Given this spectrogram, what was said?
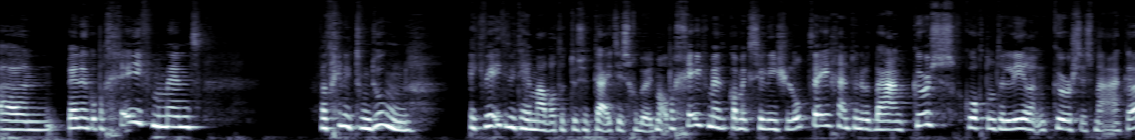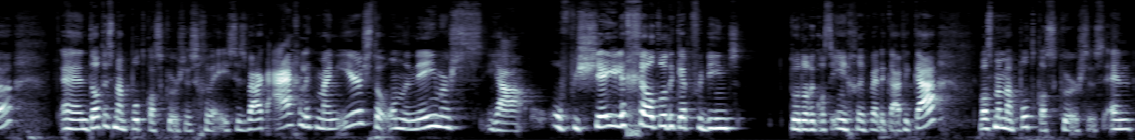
Um, ben ik op een gegeven moment. Wat ging ik toen doen? Ik weet niet helemaal wat er tussentijds is gebeurd. Maar op een gegeven moment kwam ik Celine Charlotte tegen. En toen heb ik bij haar een cursus gekocht om te leren een cursus maken. En dat is mijn podcastcursus geweest. Dus waar ik eigenlijk mijn eerste ondernemers, ja, officiële geld wat ik heb verdiend doordat ik was ingeschreven bij de KVK, was met mijn podcastcursus. En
